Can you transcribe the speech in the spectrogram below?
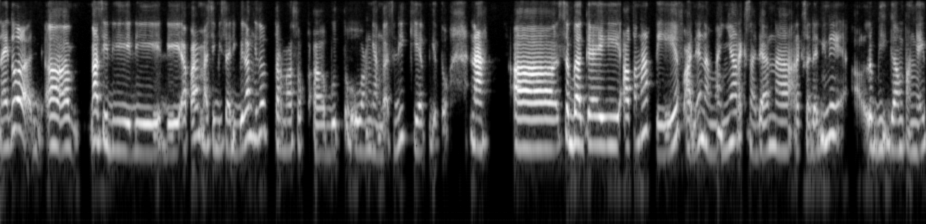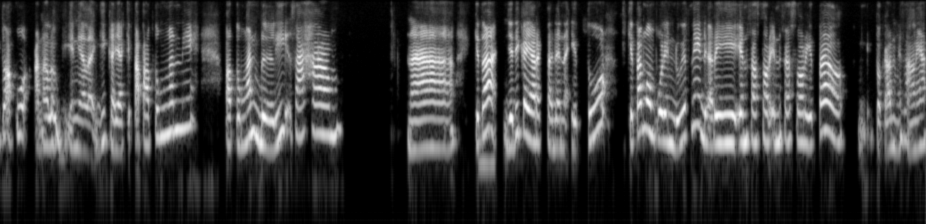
Nah itu uh, masih di, di di apa masih bisa dibilang itu termasuk uh, butuh uang yang nggak sedikit gitu. Nah Uh, sebagai alternatif ada namanya reksadana. Reksadana ini lebih gampangnya itu aku analogiinnya lagi kayak kita patungan nih, patungan beli saham. Nah, kita hmm. jadi kayak reksadana itu kita ngumpulin duit nih dari investor-investor retail gitu kan misalnya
